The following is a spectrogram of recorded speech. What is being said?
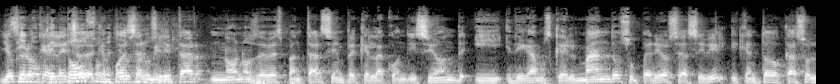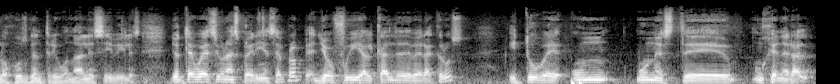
yo creo que, el hecho de que pueda a ser militar no nos debe espantar siempre que la condición de- y y digamos que el mando superior sea civil y que en todo caso lo juzguen tribunales civiles. Yo te voy a decir una experiencia propia. Yo fui alcalde de Veracruz y tuve un, un, este, un general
